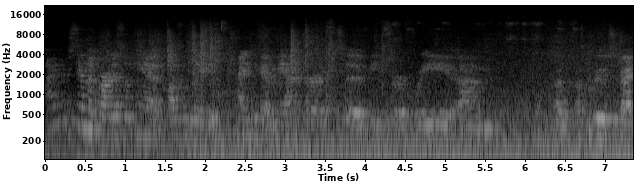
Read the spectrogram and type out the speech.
I understand that BART is looking at possibly trying to get managers to be sort of re, a- approved to drive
